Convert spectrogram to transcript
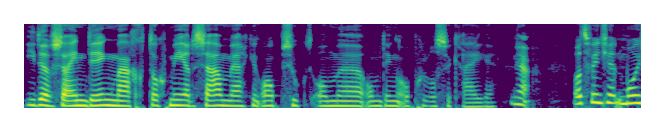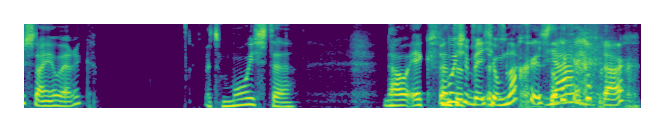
ieder zijn ding, maar toch meer de samenwerking opzoekt om, uh, om dingen opgelost te krijgen. Ja. Wat vind je het mooiste aan je werk? Het mooiste? Nou, ik vind Daar moet je een beetje om lachen, is dat ja, een gekke vraag?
